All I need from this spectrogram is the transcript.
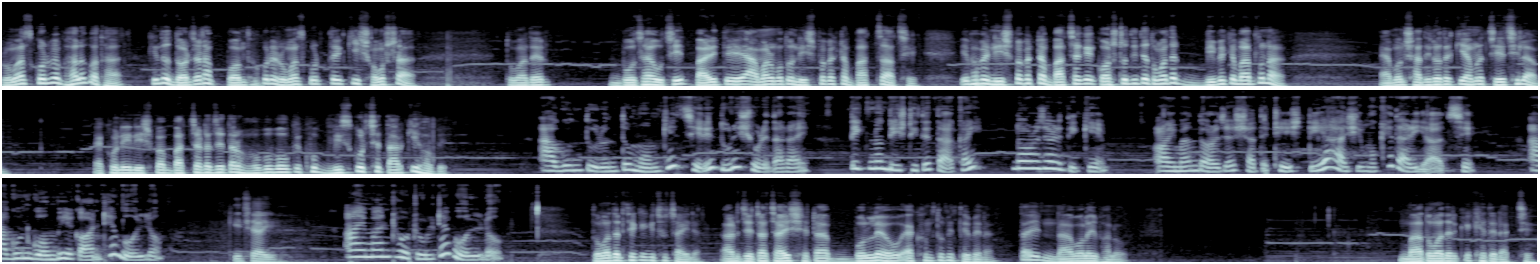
রোমান্স করবে ভালো কথা কিন্তু দরজাটা বন্ধ করে রোমান্স করতে কি সমস্যা? তোমাদের বোঝা উচিত বাড়িতে আমার মতো নিষ্পাপ একটা বাচ্চা আছে। এভাবে নিষ্পাপ একটা বাচ্চাকে কষ্ট দিতে তোমাদের বিবেকে বাঁধলো না? এমন স্বাধীনতা কি আমরা চেয়েছিলাম? এখন এই নিষ্পাপ বাচ্চাটা যে তার হবু বউকে খুব মিস করছে তার কি হবে? আগুন তুরন্ত মোমকে ছেড়ে দূরে সরে দাঁড়ায়। তীক্ষ্ণ দৃষ্টিতে তাকাই দরজার দিকে। আইমান দরজার সাথে ঠেস দিয়ে হাসি মুখে দাঁড়িয়ে আছে। আগুন গম্ভীর কণ্ঠে বলল কি চাই? আইমান ঠোঁট উল্টে বলল তোমাদের থেকে কিছু চাই না। আর যেটা চাই সেটা বললেও এখন তুমি দেবে না। তাই না বলাই ভালো। মা তোমাদেরকে খেতে ডাকছে।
